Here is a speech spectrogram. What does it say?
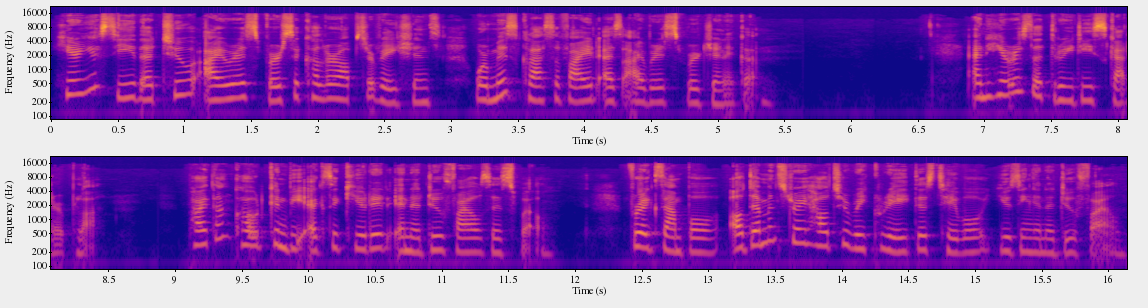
Here you see that two iris versicolor observations were misclassified as iris virginica. And here is the 3D scatter plot. Python code can be executed in ado files as well. For example, I'll demonstrate how to recreate this table using an ado file.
